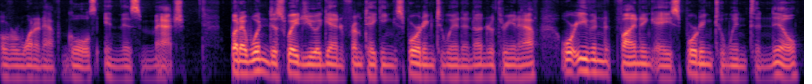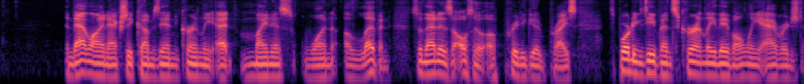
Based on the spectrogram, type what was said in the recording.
over one and a half goals in this match. But I wouldn't dissuade you again from taking Sporting to win and under three and a half, or even finding a Sporting to win to nil and that line actually comes in currently at minus 111. So that is also a pretty good price. Sporting's defense currently, they've only averaged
